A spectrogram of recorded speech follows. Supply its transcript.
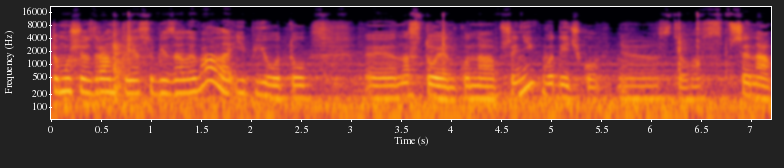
тому що зранку я собі заливала і п'ю ту е, настоянку на пшені, водичку е, з цього з пшена.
